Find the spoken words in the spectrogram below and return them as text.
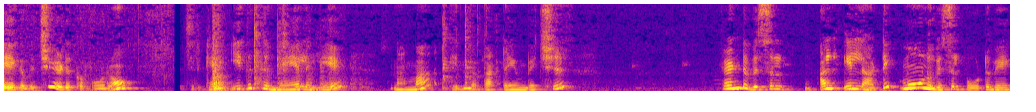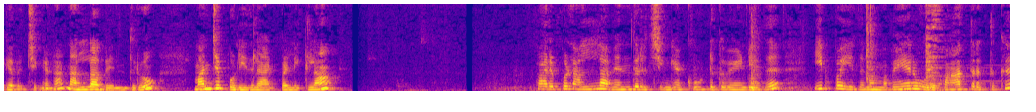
வேக வச்சு எடுக்க போகிறோம் வச்சுருக்கேன். இதுக்கு மேலேயே நம்ம இந்த தட்டையும் வச்சு ரெண்டு விசில் அல் இல்லாட்டி மூணு விசில் போட்டு வேக வச்சிங்கன்னா நல்லா வெந்துடும் மஞ்சள் பொடி இதில் ஆட் பண்ணிக்கலாம். பருப்பு நல்லா வெந்துருச்சுங்க கூட்டுக்கு வேண்டியது. இப்போ இது நம்ம வேறு ஒரு பாத்திரத்துக்கு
